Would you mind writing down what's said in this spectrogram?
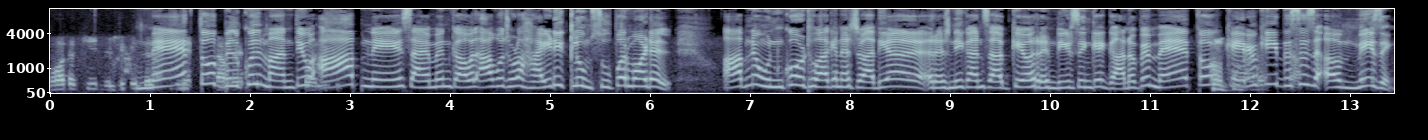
बहुत अच्छी म्यूज़िक मैं तो बिल्कुल मानती हूँ आपने साइमन कावल आप वो जोड़ा हाइडी क्लूम सुपर मॉडल आपने उनको उठवा के नचवा दिया रजनीकांत साहब के और रणवीर सिंह के गानों पे। मैं तो कह रही हूँ कि this is amazing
